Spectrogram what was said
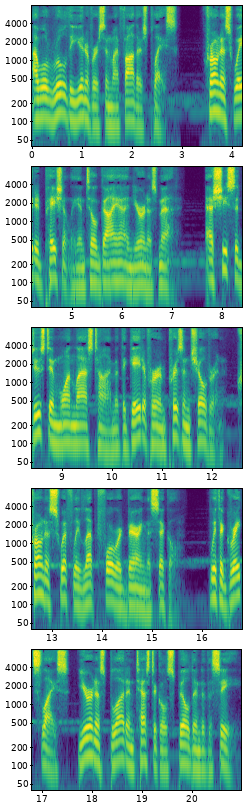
I will rule the universe in my father's place. Cronus waited patiently until Gaia and Uranus met. As she seduced him one last time at the gate of her imprisoned children, Cronus swiftly leapt forward bearing the sickle. With a great slice, Uranus' blood and testicles spilled into the sea.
